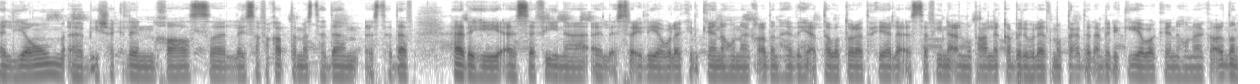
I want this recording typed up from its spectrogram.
اليوم بشكل خاص. ليس فقط تم استهداف هذه السفينة الإسرائيلية ولكن كان هناك أيضا هذه التوترات حيال السفينة المتعلقة بالولايات المتحدة الأمريكية وكان هناك أيضا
